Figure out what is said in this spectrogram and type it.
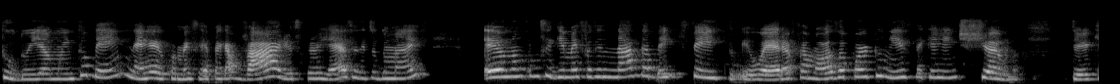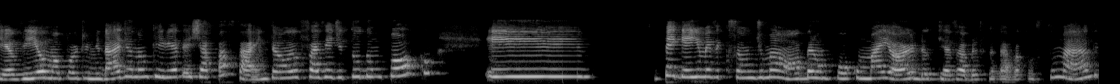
tudo ia muito bem, né? Eu comecei a pegar vários projetos e tudo mais. Eu não consegui mais fazer nada bem feito. Eu era a famosa oportunista que a gente chama. Porque eu via uma oportunidade, eu não queria deixar passar. Então, eu fazia de tudo um pouco e peguei uma execução de uma obra um pouco maior do que as obras que eu estava acostumada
